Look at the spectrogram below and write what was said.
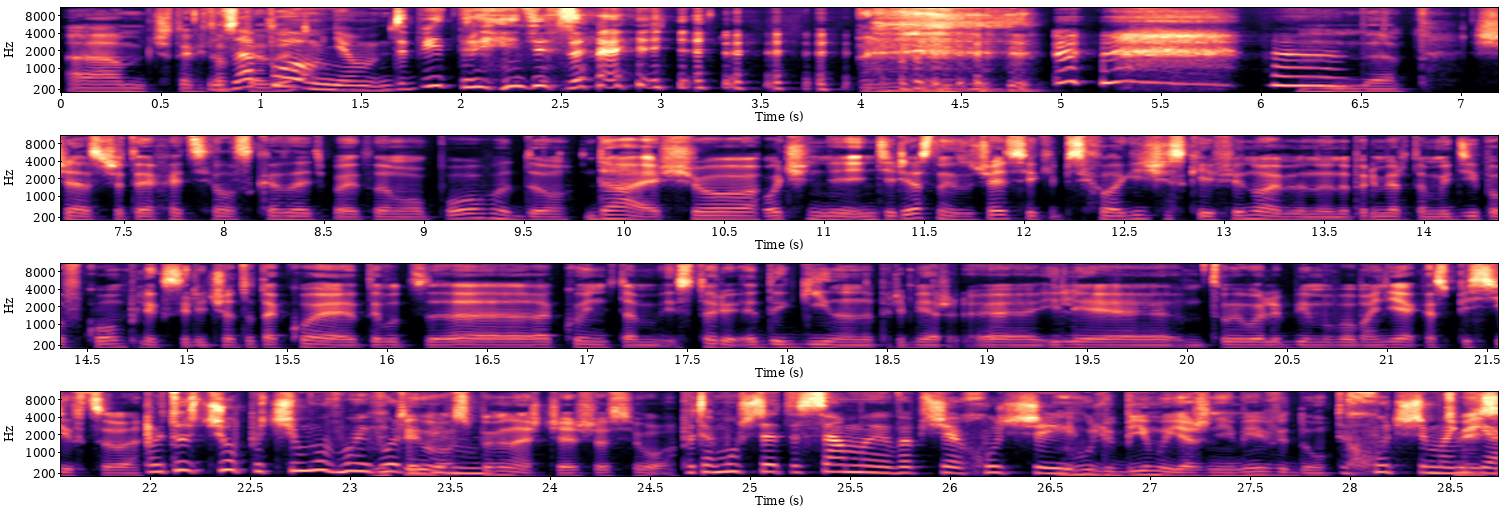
Что-то я хотел сказать. Запомним, Дмитрий дизайнер. Да. Сейчас что-то я хотел сказать по этому поводу. Да, еще очень интересно изучать всякие психологические феномены. Например, там Эдипов комплекс или что-то такое. Ты вот э, какую-нибудь там историю Эдегина, например, э, или твоего любимого маньяка Спесивцева. Это что, почему в моего Ну, ты его любимого? вспоминаешь чаще всего. Потому что это самый вообще худший... Ну, любимый, я же не имею в виду. Ты худший У тебя маньяк.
